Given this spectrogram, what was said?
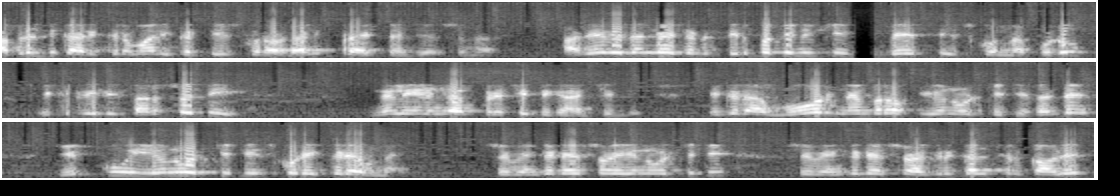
అభివృద్ధి కార్యక్రమాలు ఇక్కడ తీసుకురావడానికి ప్రయత్నం చేస్తున్నారు. అదే విధంగా ఇక్కడ తిరుపతి నుంచి బేస్ తీసుకున్నప్పుడు ఇక్కడ ఇది సరస్వతి నిలయంగా ప్రసిద్ధిగాంచింది. ఇక్కడ మోర్ నెంబర్ ఆఫ్ యూనివర్సిటీస్ అంటే ఎక్కువ యూనివర్సిటీస్ కూడా ఇక్కడే ఉన్నాయి. Sri Venkateswara university Sri Venkateswara agriculture college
